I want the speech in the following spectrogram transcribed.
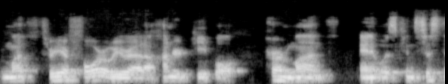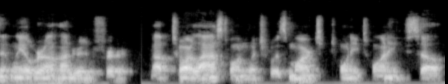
month three or four, we were at 100 people per month and it was consistently over 100 for up to our last one, which was March of 2020. So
